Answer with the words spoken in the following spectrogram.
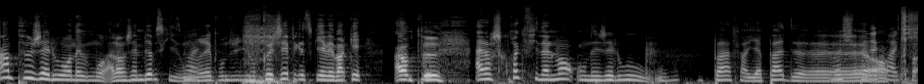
un peu jaloux en amour. Alors j'aime bien parce qu'ils ont Ouais. répondu, ils ont coché parce qu'il y avait marqué un peu. Alors je crois que finalement on est jaloux ou, pas. Enfin, il n'y a pas de. Moi, je suis pas d'accord avec toi.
